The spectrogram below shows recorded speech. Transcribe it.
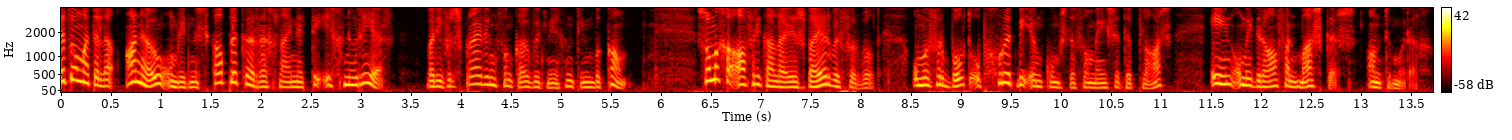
Dit omdat hulle aanhou om wetenskaplike riglyne te ignoreer wat die verspreiding van COVID-19 bekamp. Sommige Afrika leiers weier byvoorbeeld om 'n verbod op groot byeenkomste van mense te plaas en om die dra van maskers aan te moedig.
